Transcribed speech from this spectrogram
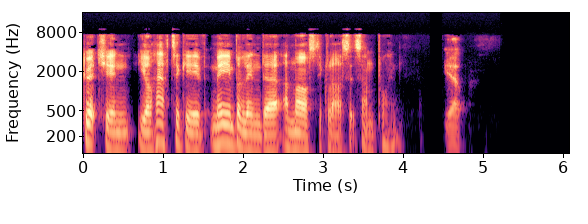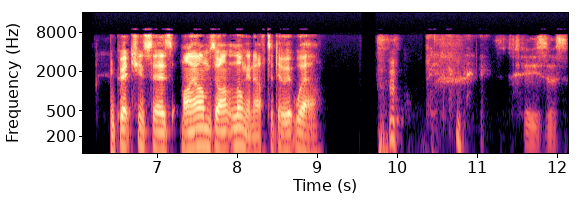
Gretchen, you'll have to give me and Belinda a masterclass at some point. Yeah. And Gretchen says, My arms aren't long enough to do it well. Jesus.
